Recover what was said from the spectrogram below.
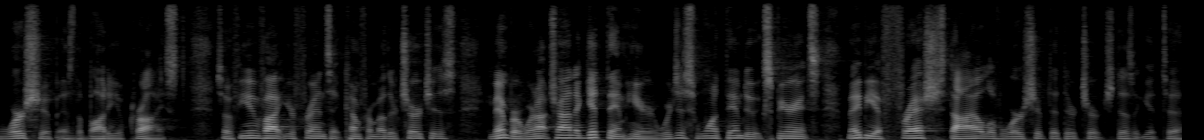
worship as the body of Christ. So if you invite your friends that come from other churches, remember, we're not trying to get them here. We just want them to experience maybe a fresh style of worship that their church doesn't get to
